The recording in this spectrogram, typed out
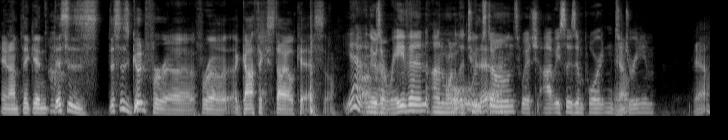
And I'm thinking this is this is good for a for a, a gothic style cast. So yeah, and there's a raven on one of the Oh, yeah. tombstones, which obviously is important to Dream. yeah.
